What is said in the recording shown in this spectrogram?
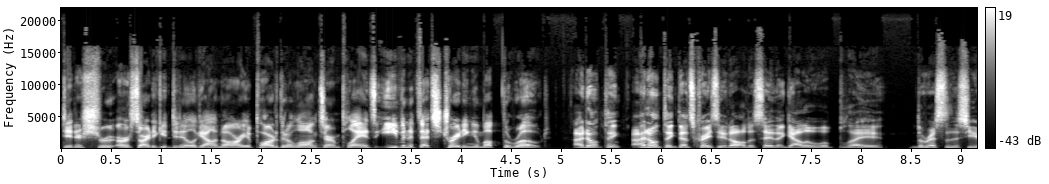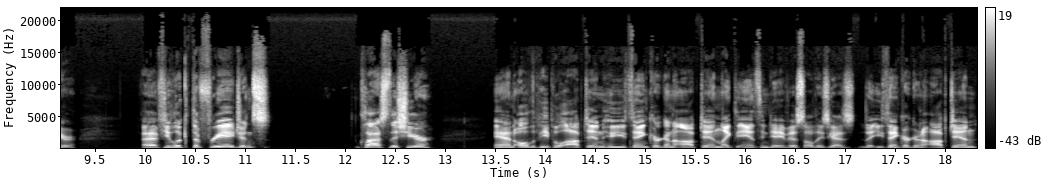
Dennis or sorry, to get Danilo Gallinari a part of their long-term plans, even if that's trading him up the road. I don't think I don't think that's crazy at all to say that Gallo will play the rest of this year. Uh, if you look at the free agents class this year and all the people opt in who you think are going to opt in, like the Anthony Davis, all these guys that you think are going to opt in,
